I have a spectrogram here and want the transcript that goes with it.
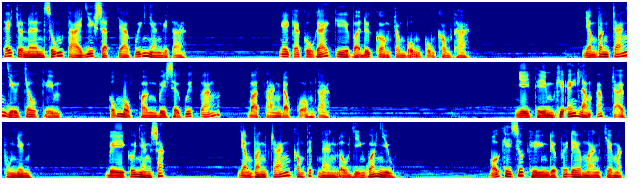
Thế cho nên xuống tay giết sạch gia quyến nhà người ta. Ngay cả cô gái kia và đứa con trong bụng cũng không tha. Nhậm Văn Tráng giữ Châu Kiệm Cũng một phần vì sự quyết đoán Và tàn độc của ông ta. Nhị thiềm khi ấy làm áp trại phu nhân Vì có nhan sắc Nhậm Văn Tráng không thích nàng lộ diện quá nhiều. Mỗi khi xuất hiện đều phải đeo mạng che mặt.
